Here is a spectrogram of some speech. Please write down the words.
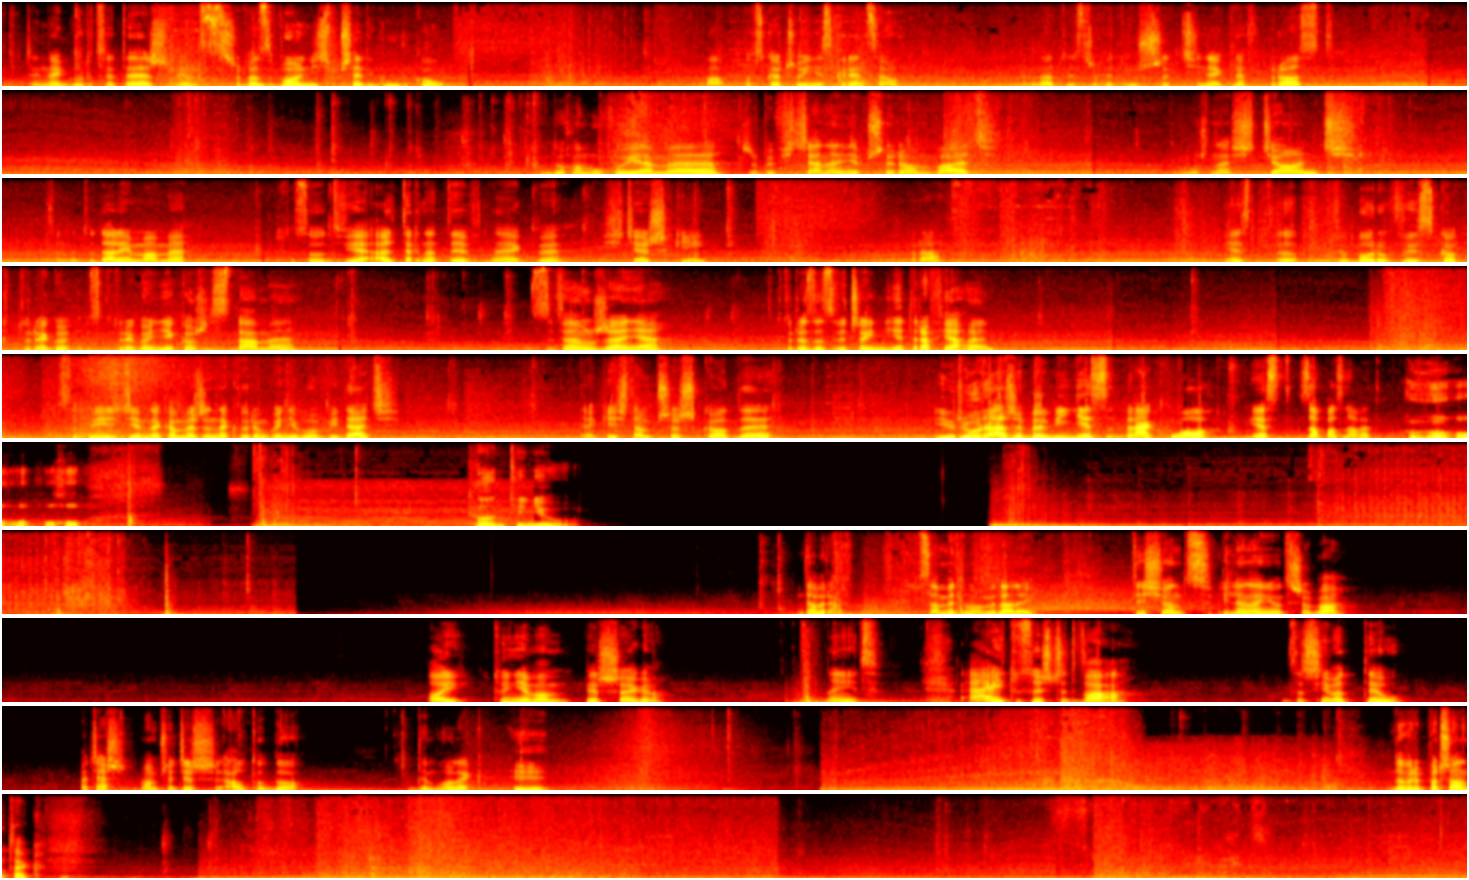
Tutaj na górce też, więc trzeba zwolnić przed górką. O, podskoczył i nie skręcał. Dobra, tu jest trochę dłuższy odcinek na wprost. Tu dohamowujemy, żeby w ścianę nie przyrąbać. Tu można ściąć. Co my tu dalej mamy? Tu są dwie alternatywne jakby ścieżki. Dobra. Jest do wyboru wyskok, którego, z którego nie korzystamy. Zwężenie, w które zazwyczaj nie trafiałem. Sobie jeździłem na kamerze, na którym go nie było widać. Jakieś tam przeszkody. I rura, żeby mi nie brakło. Jest, zapas nawet. Continue. Dobra, co my tu mamy dalej? Tysiąc... Ile na nią trzeba? Oj, tu nie mam pierwszego. No nic. Ej, tu są jeszcze dwa. Zaczniemy od tyłu. Chociaż mam przecież auto do demolek. Dobry początek.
